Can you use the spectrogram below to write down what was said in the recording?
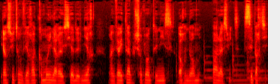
et ensuite on verra comment il a réussi à devenir un véritable champion de tennis hors norme par la suite. C'est parti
